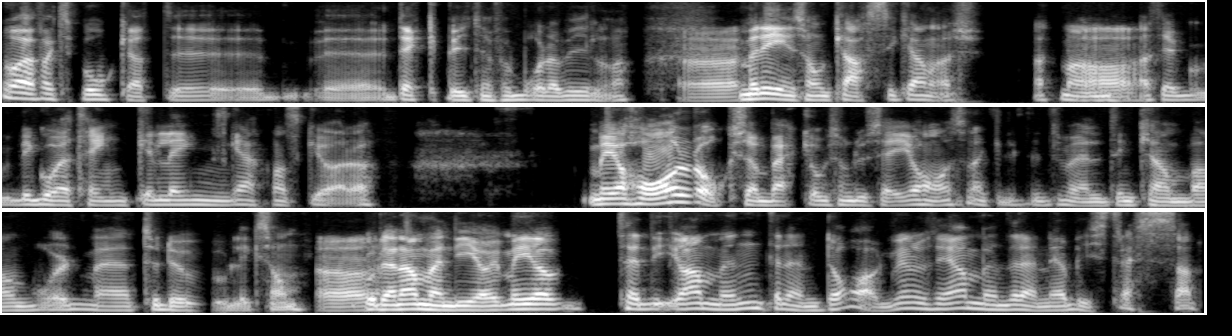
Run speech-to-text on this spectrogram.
nu har jag faktiskt bokat uh, däckbyten för båda bilarna. Uh. Men det är en sån klassik annars. Att, man, att jag, det går jag tänker länge att man ska göra. Men jag har också en backlog som du säger. Jag har en sån här liten, en liten kanban board med to-do liksom. Ja. Och den använder jag, men jag, jag använder inte den dagligen utan jag använder den när jag blir stressad.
